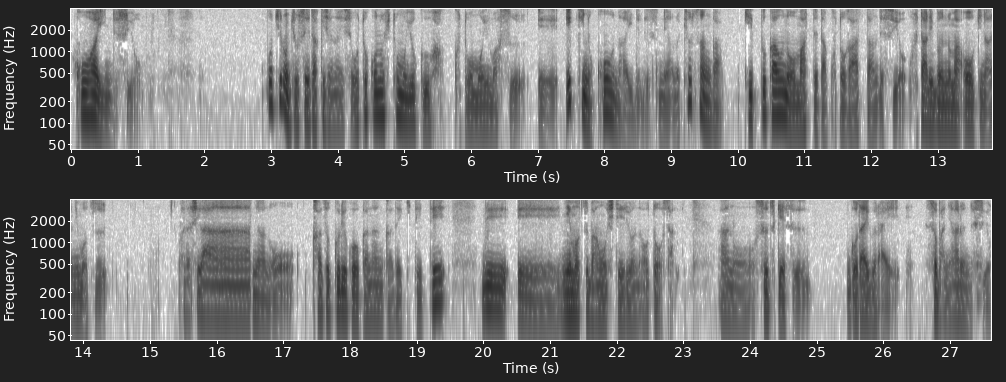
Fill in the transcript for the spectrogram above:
怖いんですよ。もちろん女性だけじゃないですよ。男の人もよく吐くと思います。えー、駅の構内でですね、あの、キョさんが切符買うのを待ってたことがあったんですよ。2人分のまあ大きな荷物。私が、あの、家族旅行かなんかで来てて、で、えー、荷物番をしているようなお父さん。あの、スーツケース5台ぐらいそばにあるんですよ。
